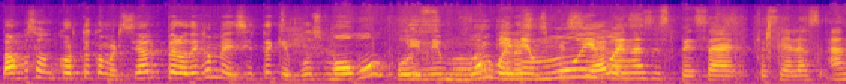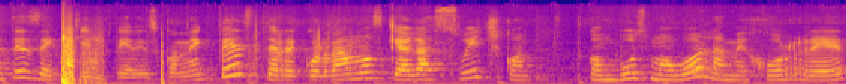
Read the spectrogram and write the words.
Vamos a un corte comercial, pero déjame decirte que Boost Mobile tiene muy buenas tiene muy especiales. buenas espesa- especiales. Antes de que te desconectes, te recordamos que hagas switch con, con Boost Mobile, la mejor red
